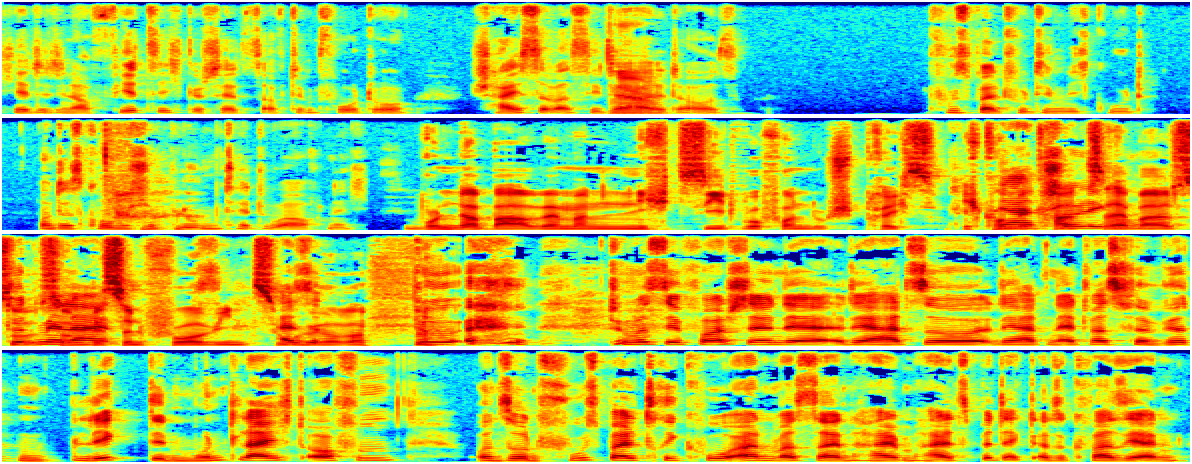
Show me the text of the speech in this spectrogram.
Ich hätte den auf 40 geschätzt auf dem Foto. Scheiße, was sieht der Ja. alt aus. Fußball tut ihm nicht gut. Und das komische Blumenttattoo auch nicht. Wunderbar, wenn man nicht sieht, wovon du sprichst. Ich komme Ja, mir gerade selber so, so ein leid. bisschen vor wie ein Also, Zuhörer. Du, du musst dir vorstellen, der, der hat so, der hat einen etwas verwirrten Blick, den Mund leicht offen und so ein Fußballtrikot an, was seinen halben Hals bedeckt, also quasi ein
